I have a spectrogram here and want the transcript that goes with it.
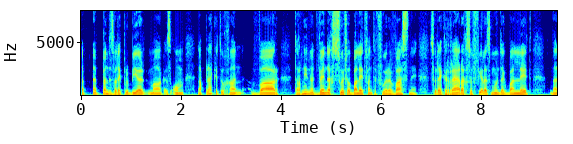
'n punt is wat ek probeer maak is om na plekke toe gaan waar daar nie noodwendig soveel ballet van tevore was nie, sodat ek regtig soveel as moontlik ballet na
